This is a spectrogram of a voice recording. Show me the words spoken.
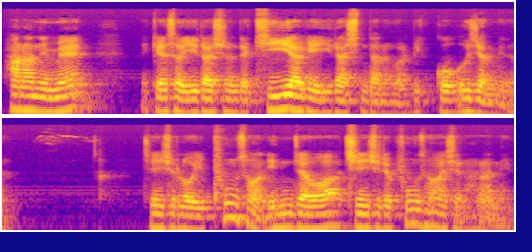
하나님께서 일하시는데 기이하게 일하신다는 걸 믿고 의지합니다. 진실로 이 풍성한 인자와 진실의 풍성하신 하나님,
